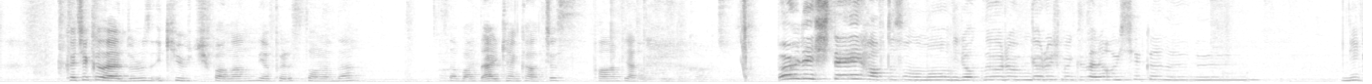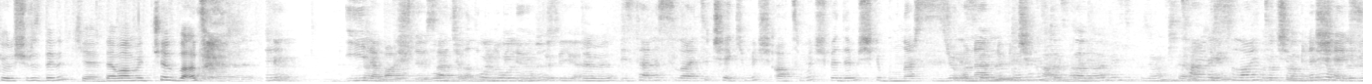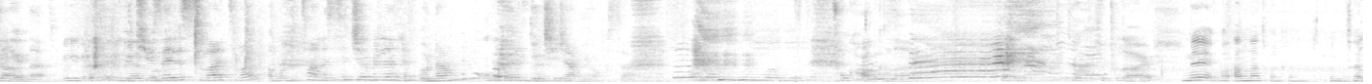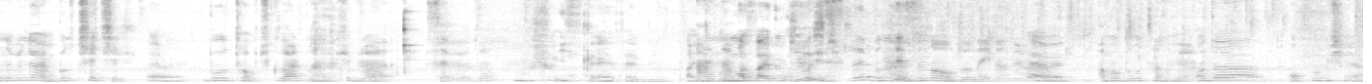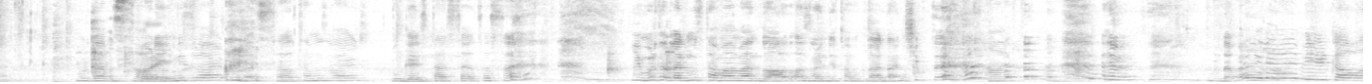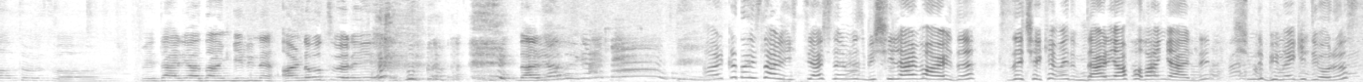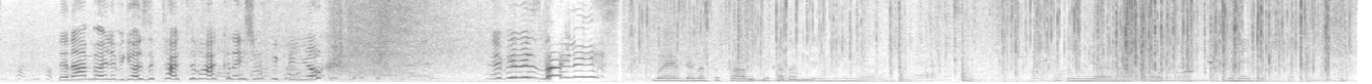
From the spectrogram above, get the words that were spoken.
kaça kadar dururuz? 2-3 falan yaparız sonra da sabah da erken kalkacağız falan filan. Böyle işte hafta sonumu vlogluyorum. Görüşmek üzere. Hoşçakalın. Niye görüşürüz dedim ki? Devam edeceğiz zaten. İ ile başlıyor sadece adını biliyoruz. evet. Bir tane slaytı çekmiş, atmış ve demiş ki bunlar sizce önemli mi çıkar mı? Bir tane slide için bile şey şu anda. 250 slide var ama bir tanesi için bile ne? Önemli mi? Onu böyle geçeceğim yoksa. Çok haklı. Topçuklar. Ne? Anlat bakalım. Bunu ta- Bunu biliyorum. Bu Çeçil. evet. Bu topçuklar bunu Kübra seviyordu. Bu şu isli en sevdiğim. Ay Aynen. dokunmasaydım ki. Bu isli bunun ezin olduğuna inanıyorum. Evet. Ama bunu tanımıyorum. O da oklu bir şey artık. Burada Isal. böreğimiz var, burada salatamız var. Bulgaristan salatası. Yumurtalarımız tamamen doğal. Az önce tavuklardan çıktı. evet. Burada böyle bir kahvaltımız var. Ve Derya'dan geline Arnavut böreği. Derya da geldi. Arkadaşlar ihtiyaçlarımız bir şeyler vardı. Size çekemedim. Derya falan geldi. Şimdi BİM'e gidiyoruz. Neden böyle bir gözlük taktığım hakkında hiçbir fikrim yok. Hepimiz böyleyiz. Bu evde nasıl sağlıklı kalabilirim bilmiyorum. Bilmiyorum arkadaşlar. Bu nedir?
